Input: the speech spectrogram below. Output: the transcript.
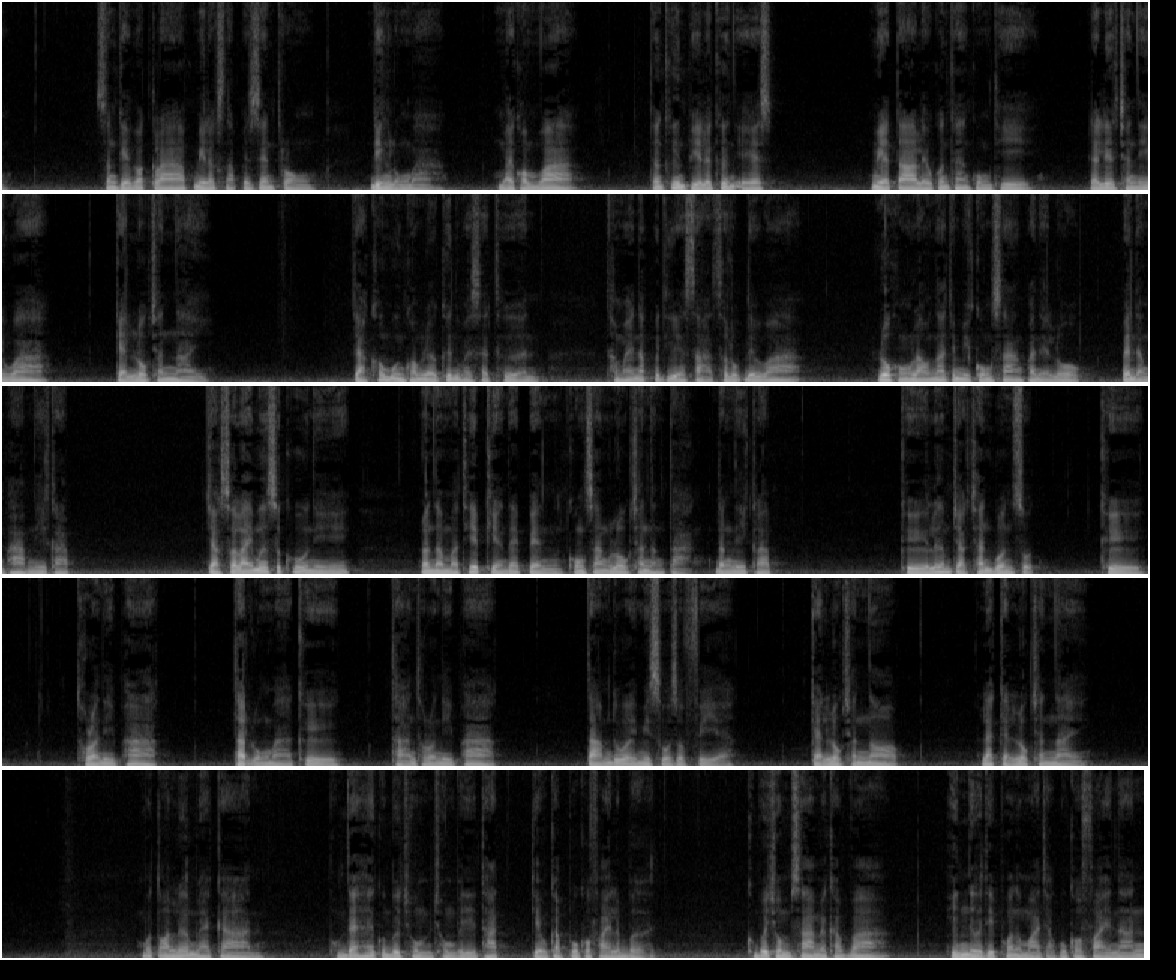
สังเกตว่ากราฟมีลักษณะเป็นเส้นตรงดิ่งลงมา หมายความว่าทั้งขึ้น P และขึ้น S มีอัตราเร็วค่อนข้างคงที่ และเรียกชั้นนี้ว่าแก่นโลกชั้นใน จากข้อมูลความเร็วขึ้นไหวสะเทือนทำให้นักวิทยาศาสตร์สรุปได้ว่า โลกของเราน่าจะมีโครงสร้างภายในโลกเป็นดังภาพนี้ครับ จากสไลด์เมื่อสักครู่นี้ เรานำมาเทียบเคียงได้เป็นโครงสร้างโลกชั้นต่างๆ ดังนี้ครับ คือเริ่มจากชั้นบนสุด คือธรณีภาค ถัดลงมาคือ ฐานธรณีภาค ตามด้วยมิโซโซเฟีย แก่นโลกชั้นนอก และแก่นโลกชั้นใน เมื่อตอนเริ่มรายการ ผมได้ให้คุณผู้ชมชมวิดีทัศน์เกี่ยวกับภูเขาไฟระเบิด คุณผู้ชมทราบไหมครับว่า หินเหนือที่พ่นออกมาจากภูเขาไฟนั้น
